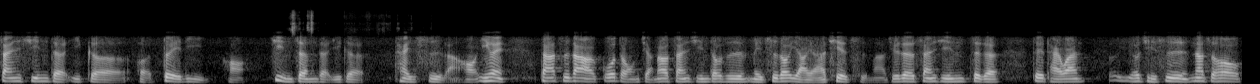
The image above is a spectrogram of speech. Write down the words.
三星的一个呃对立哈竞争的一个态势了哈，因为大家知道郭董讲到三星都是每次都咬牙切齿嘛，觉得三星这个。对台湾，尤其是那时候，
